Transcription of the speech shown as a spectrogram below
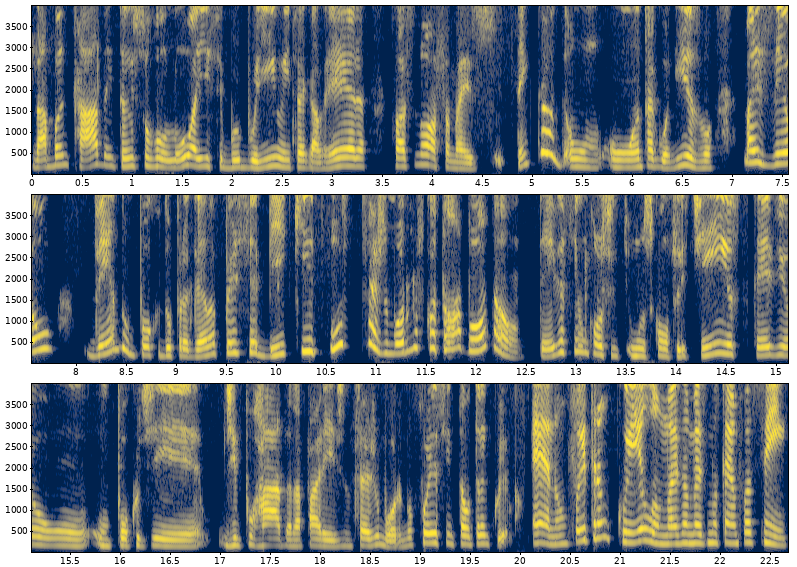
na bancada, então isso rolou aí, esse burburinho entre a galera. Falasse, assim, nossa, mas tem que ter um, um antagonismo. Mas eu vendo um pouco do programa, percebi que o Sérgio Moro não ficou tão na boa, não. Teve, assim, um uns conflitinhos, teve um, um pouco de, de empurrada na parede do Sérgio Moro. Não foi, assim, tão tranquilo. É, não foi tranquilo, mas ao mesmo tempo, assim,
